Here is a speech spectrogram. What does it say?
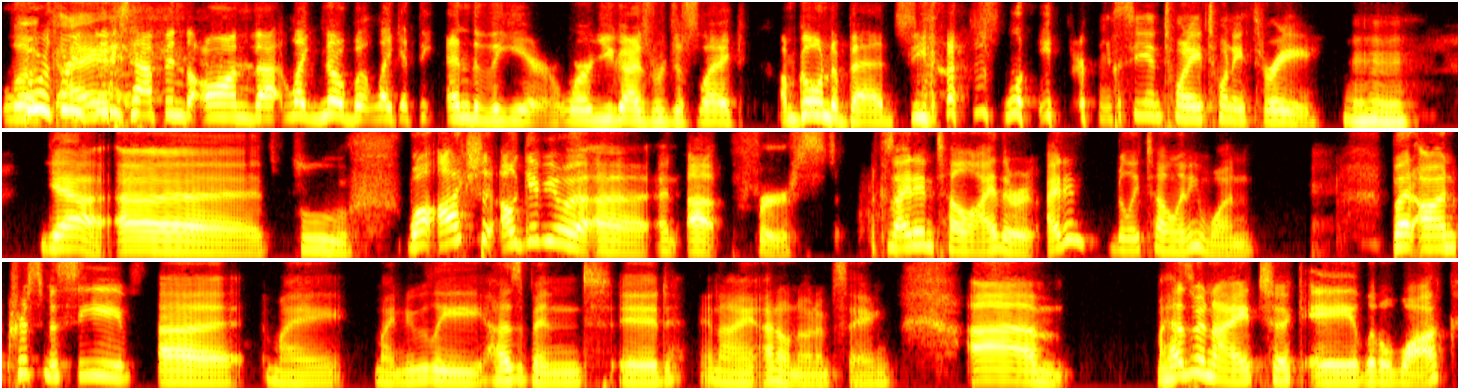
look. two or three I- things happened on that like no but like at the end of the year where you guys were just like I'm going to bed. See you guys later. See you in 2023. Mhm. Yeah. Uh, oof. Well, actually, I'll give you a, a an up first because I didn't tell either. I didn't really tell anyone. But on Christmas Eve, uh, my my newly husband id and I I don't know what I'm saying. Um, my husband and I took a little walk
